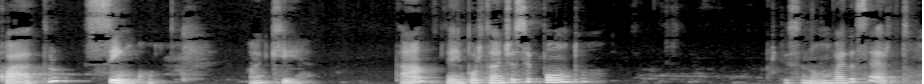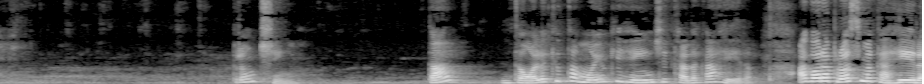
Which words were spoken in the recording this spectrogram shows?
quatro, cinco. Aqui, tá? É importante esse ponto, porque senão não vai dar certo. Prontinho tá? Então, olha aqui o tamanho que rende cada carreira. Agora, a próxima carreira,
